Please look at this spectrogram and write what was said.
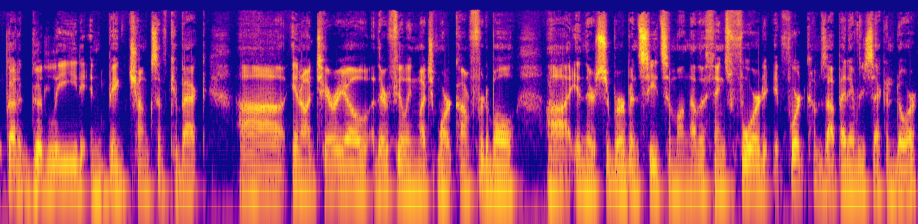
They've got a good lead in big chunks of Quebec. Uh, in Ontario, they're feeling much more comfortable uh, in their suburban seats, among other things. Ford Ford comes up at every second door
